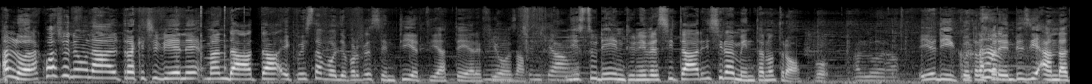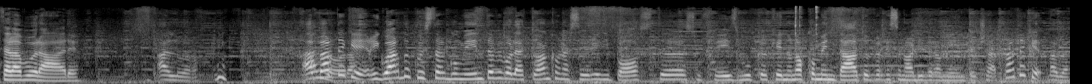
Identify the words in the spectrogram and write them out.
Allora, qua ce n'è un'altra che ci viene mandata e questa voglio proprio sentirti a te, Refiosa. Mm, sentiamo. Gli studenti universitari si lamentano troppo. Allora. E io dico, tra parentesi, andate a lavorare. Allora. A Allora. parte che riguardo questo argomento avevo letto anche una serie di post su Facebook che non ho commentato perché sennò lì veramente, cioè, a parte che, vabbè,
